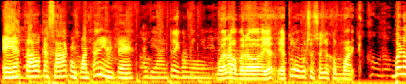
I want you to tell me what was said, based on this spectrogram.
Ella ha estado casada con cuánta gente. Ay, diantre, como... Bueno, pero ella, ella tuvo muchos años con Mark. Bueno,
